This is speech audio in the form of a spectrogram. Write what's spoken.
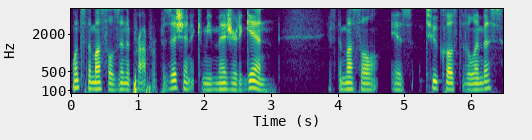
Once the muscle is in the proper position, it can be measured again. If the muscle is too close to the limbus,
